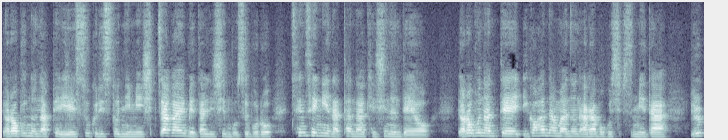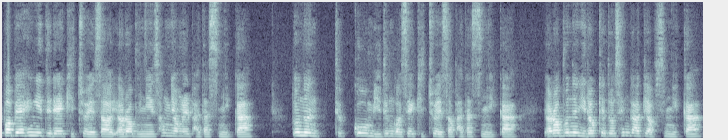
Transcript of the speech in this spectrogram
여러분 눈앞에 예수 그리스도님이 십자가에 매달리신 모습으로 생생히 나타나 계시는데요. 여러분한테 이거 하나만은 알아보고 싶습니다. 율법의 행위들의 기초에서 여러분이 성령을 받았습니까? 또는 듣고 믿은 것의 기초에서 받았습니까? 여러분은 이렇게도 생각이 없습니까?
